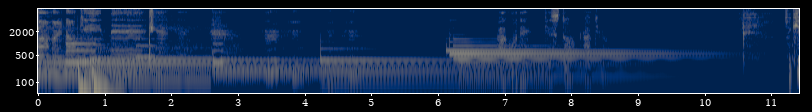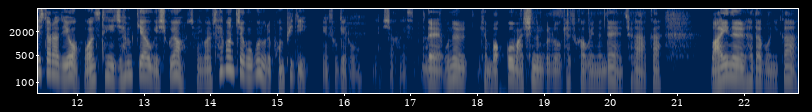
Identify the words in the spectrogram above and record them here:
맘을 녹이네 박원의 키스 더 라디오 자 키스 더 라디오 원스테이지 함께하고 계시고요 자 이번 세 번째 곡은 우리 범피디 의 소개로 네, 시작하겠습니다. 네, 오늘 이렇게 먹고 마시는 걸로 계속 하고 있는데 제가 아까 와인을 하다 보니까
